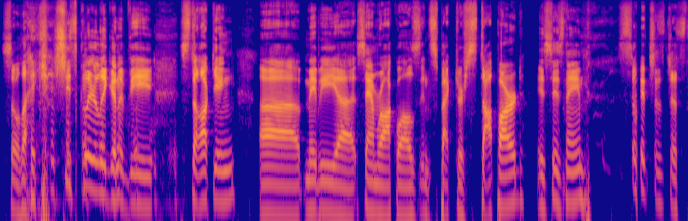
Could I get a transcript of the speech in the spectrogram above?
So like she's clearly going to be stalking uh maybe uh Sam Rockwell's Inspector Stoppard is his name. which is just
